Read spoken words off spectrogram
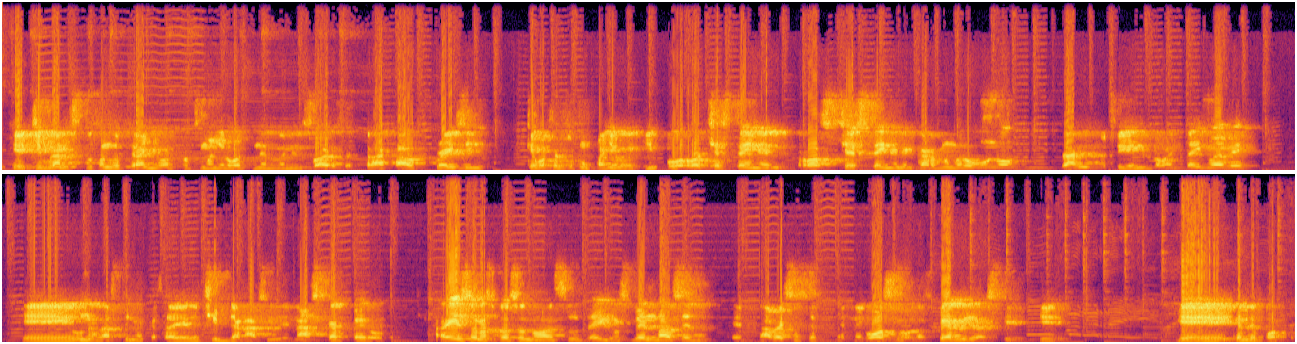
que Chip Ganassi está usando este año, el próximo año lo va a tener Daniel Suárez de Trackhouse Racing, que va a ser su compañero de equipo Ross Chastain, el Ross Chastain en el carro número uno, y Dani pues, sigue en el 99. Eh, una lástima que se haya ido Chip Ganassi de NASCAR, pero ahí son las cosas, ¿no? Nos ven más el, a veces el, negocio, las pérdidas que el deporte.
